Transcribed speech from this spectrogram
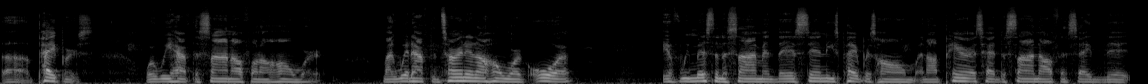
uh, papers where we have to sign off on our homework. Like we'd have to turn in our homework, or if we missed an assignment, they'd send these papers home, and our parents had to sign off and say that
